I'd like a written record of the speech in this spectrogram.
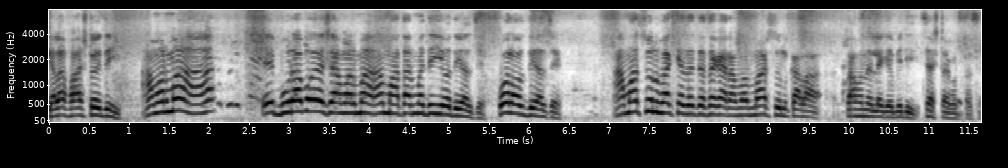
খেলা ফার্স্ট হয়ে দেখি। আমার মা, এই বুড়া বয়সে আমার মা মাথার মধ্যে ইয়ে দিয়ালছে পলাও দিয়ালছে আমার চুল ভাগ্যে যাইতেছে আর আমার মার চুল কালা, তাহলে লেগে বেরি চেষ্টা করতেছে।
